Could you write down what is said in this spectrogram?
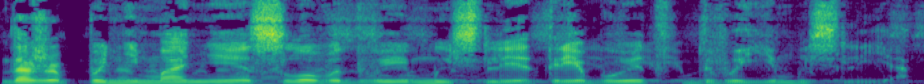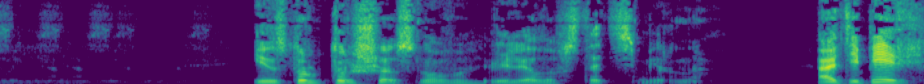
Даже понимание слова «двоемыслие» требует двоемыслия. Инструкторша снова велела встать смирно. — А теперь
